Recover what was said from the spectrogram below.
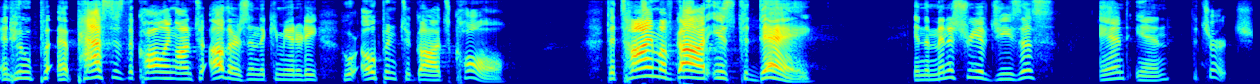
and who p- uh, passes the calling on to others in the community who are open to God's call. The time of God is today in the ministry of Jesus and in the church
